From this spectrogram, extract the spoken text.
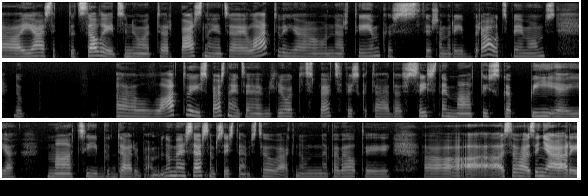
Uh, jāsaka, tad salīdzinot ar pasniedzēju Latvijā un ar tiem, kas tiešām arī brauc pie mums, nu, uh, Latvijas pasniedzējiem ir ļoti specifiska tāda sistemātiska pieeja mācību darbam. Nu, mēs esam sistēmas cilvēki. Nu, nepavēlti uh, savā ziņā arī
